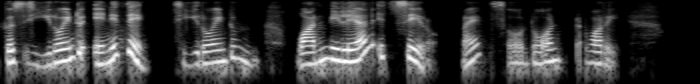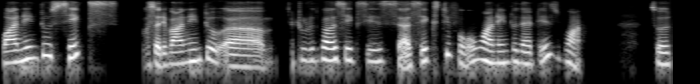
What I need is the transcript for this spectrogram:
because 0 into anything, 0 into 1 million, it's 0, right? So don't worry. 1 into 6, sorry, 1 into uh, 2 to the power 6 is uh, 64. 1 into that is 1. So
